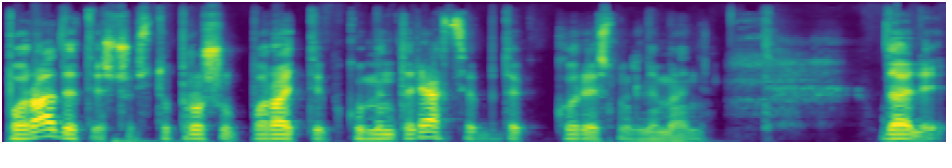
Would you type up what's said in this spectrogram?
порадити щось, то прошу порадьте в коментарях, це буде корисно для мене. Далі,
